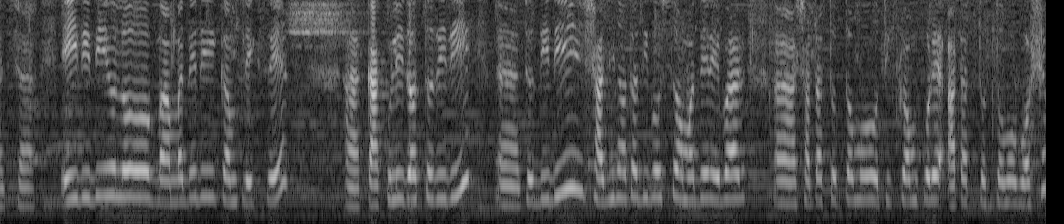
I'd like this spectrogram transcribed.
আচ্ছা এই দিদি হলো আমাদেরই কমপ্লেক্সের কাকুলি দত্ত দিদি তো দিদি স্বাধীনতা দিবস তো আমাদের এবার সাতাত্তরতম অতিক্রম করে আটাত্তরতম বর্ষে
